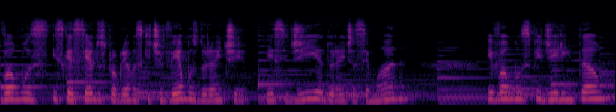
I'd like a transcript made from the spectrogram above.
Vamos esquecer dos problemas que tivemos durante esse dia, durante a semana, e vamos pedir então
